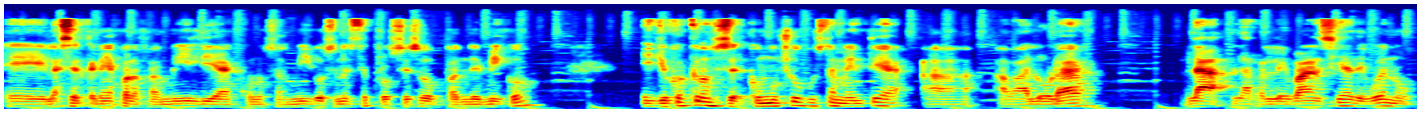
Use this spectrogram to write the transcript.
la cercanía con la familia, con los amigos en este proceso pandémico. Y yo creo que nos acercó mucho justamente a, a, valorar la, la, relevancia de, bueno,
